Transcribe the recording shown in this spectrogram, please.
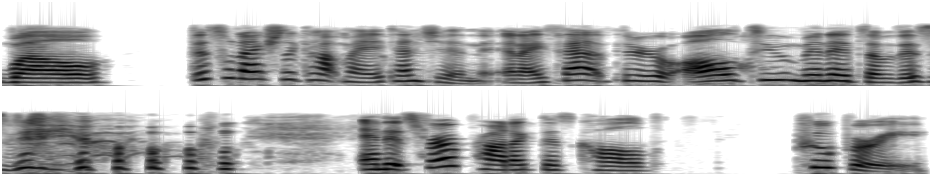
Well, this one actually caught my attention, and I sat through all two minutes of this video. and it's for a product that's called Poo-Pourri.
